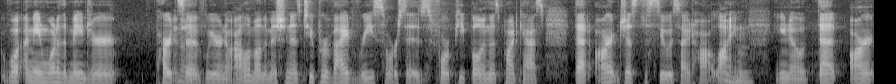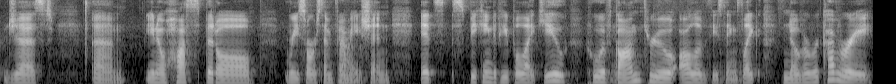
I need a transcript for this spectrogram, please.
what I mean, one of the major parts of We Are No Alamo, the mission is to provide resources for people in this podcast that aren't just the suicide hotline, you know, that aren't just, um, you know, hospital resource information. It's speaking to people like you who have gone through all of these things, like Nova Recovery.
